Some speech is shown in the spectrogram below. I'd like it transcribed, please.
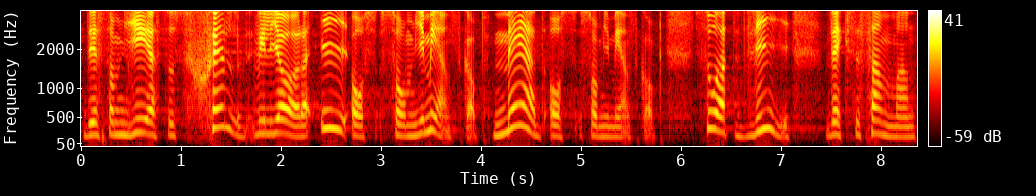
det som Jesus själv vill göra i oss som gemenskap, med oss som gemenskap. Så att vi växer samman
